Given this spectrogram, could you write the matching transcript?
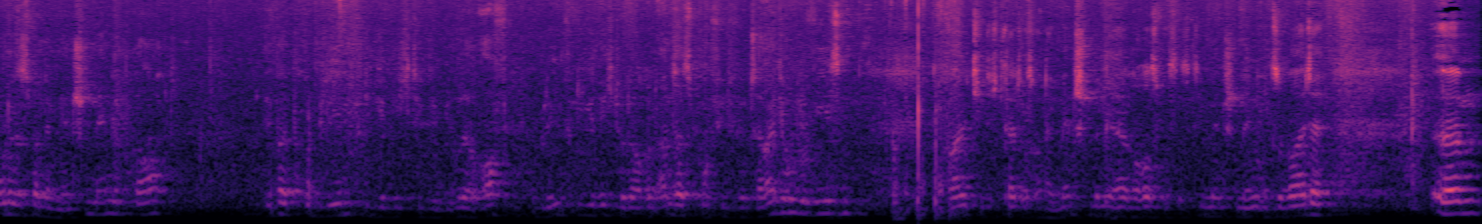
ohne dass man eine Menschenmenge braucht. Immer Problem für die Gerichte oder oft ein Problem für die Gerichte oder auch ein Ansatzpunkt für die Verteidigung gewesen. Gewalttätigkeit aus einer Menschenmenge heraus, was ist die Menschenmenge und so weiter. Ähm,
